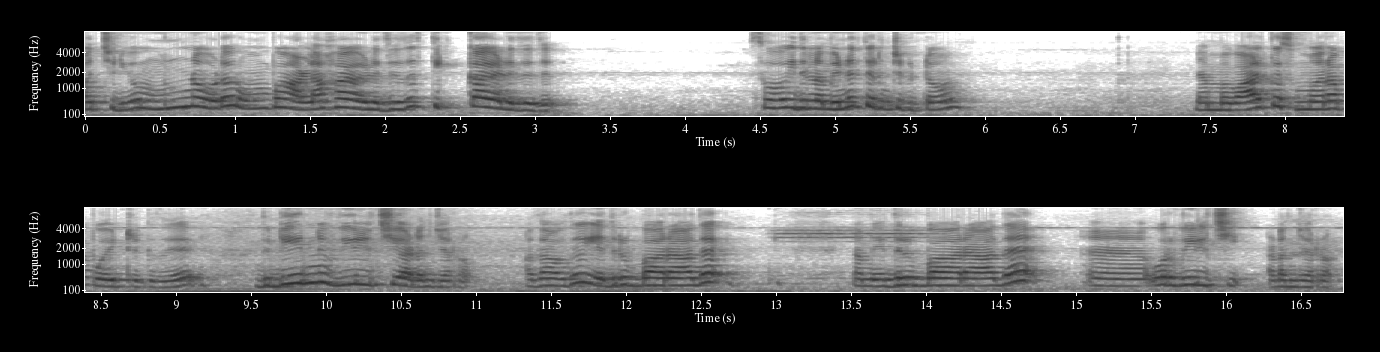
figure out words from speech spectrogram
ஆச்சரியம் முன்னோட ரொம்ப அழகாக எழுதுது திக்காக எழுதுது. ஸோ இதில் நம்ம என்ன தெரிஞ்சுக்கிட்டோம்? நம்ம வாழ்க்கை சுமாராக போயிட்டுருக்குது. திடீர்னு வீழ்ச்சி அடைஞ்சிடறோம். அதாவது எதிர்பாராத நம்ம எதிர்பாராத ஒரு வீழ்ச்சி அடைஞ்சிடறோம்.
